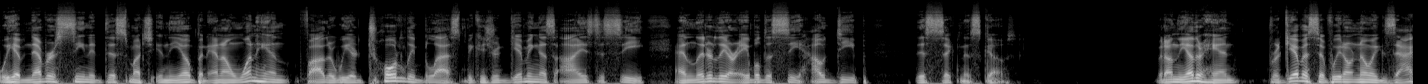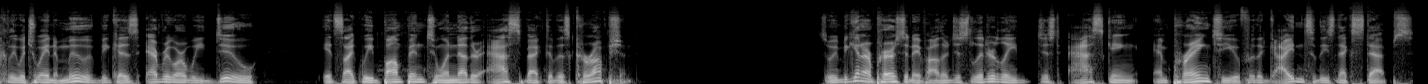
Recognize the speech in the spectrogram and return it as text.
we have never seen it this much in the open. And on one hand, Father, we are totally blessed because you're giving us eyes to see and literally are able to see how deep this sickness goes. But on the other hand, forgive us if we don't know exactly which way to move because everywhere we do, it's like we bump into another aspect of this corruption. So we begin our prayers today, Father, just literally just asking and praying to you for the guidance of these next steps.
